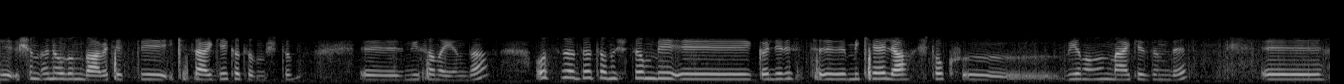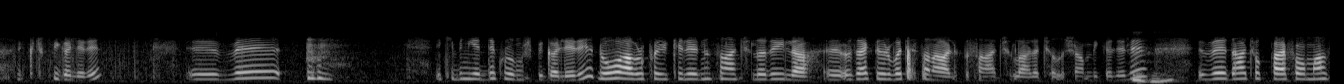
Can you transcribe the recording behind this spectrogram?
e, Işın Önoğlu'nun davet ettiği iki sergiye katılmıştım. E, Nisan ayında. O sırada tanıştığım bir e, galerist e, Michaela Stock e, Viyana'nın merkezinde. E, küçük bir galeri. E, ve 2007'de kurulmuş bir galeri. Doğu Avrupa ülkelerinin sanatçılarıyla, e, özellikle Hırvatistan ağırlıklı sanatçılarla çalışan bir galeri. Hı hı. Ve daha çok performans,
